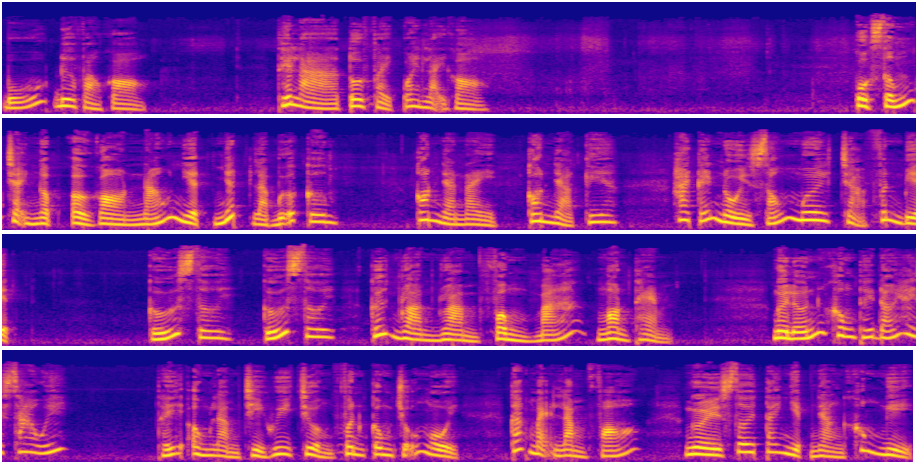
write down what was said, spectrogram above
bố đưa vào gò. Thế là tôi phải quay lại gò. Cuộc sống chạy ngập ở gò náo nhiệt nhất là bữa cơm. Con nhà này, con nhà kia, hai cái nồi sáu mươi chả phân biệt. Cứ sơi, cứ sơi, cứ nhòm nhòm phồng má, ngon thèm. Người lớn không thấy đói hay sao ý? Thấy ông làm chỉ huy trưởng phân công chỗ ngồi, các mẹ làm phó, người sơi tay nhịp nhàng không nghỉ,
